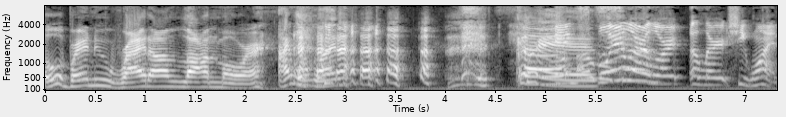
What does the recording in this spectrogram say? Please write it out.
Oh, a brand new ride-on lawnmower. I want one. And spoiler alert, alert, she won.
